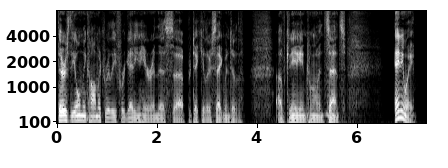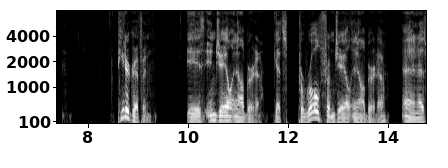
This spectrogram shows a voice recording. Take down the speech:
there's the only comic relief we're getting here in this uh, particular segment of of Canadian common sense. Anyway, Peter Griffin is in jail in Alberta, gets paroled from jail in Alberta, and as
